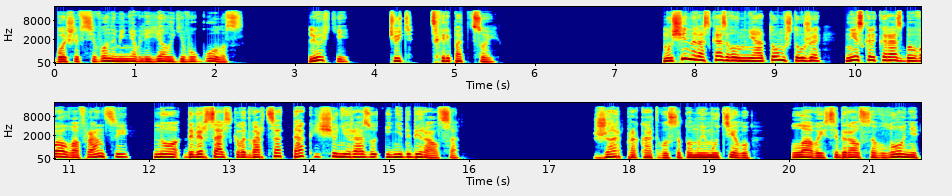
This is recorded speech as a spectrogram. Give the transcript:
больше всего на меня влиял его голос. Легкий, чуть с хрипотцой. Мужчина рассказывал мне о том, что уже несколько раз бывал во Франции, но до Версальского дворца так еще ни разу и не добирался. Жар прокатывался по моему телу, лавой собирался в лоне,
